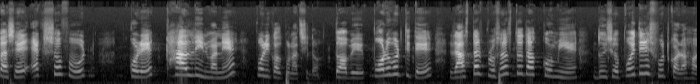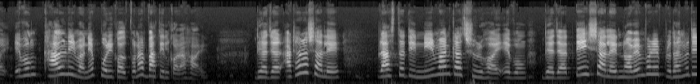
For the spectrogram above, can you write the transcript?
পাশে একশো ফুট করে খাল নির্মাণে পরিকল্পনা ছিল। তবে পরবর্তীতে রাস্তার প্রশস্ততা কমিয়ে দুইশো পঁয়ত্রিশ ফুট করা হয় এবং খাল নির্মাণে পরিকল্পনা বাতিল করা হয়। দুই হাজার আঠারো সালে রাস্তাটির নির্মাণ কাজ শুরু হয় এবং দুই হাজার তেইশ সালের নভেম্বরে প্রধানমন্ত্রী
